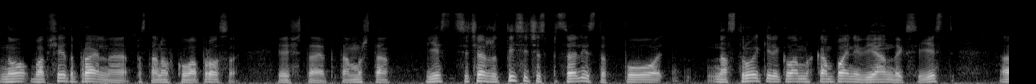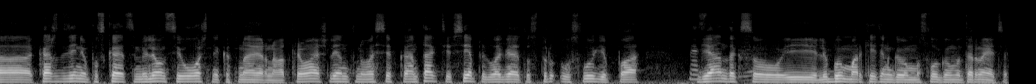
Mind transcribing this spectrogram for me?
Но вообще это правильная постановка вопроса, я считаю, потому что есть сейчас же тысячи специалистов по настройке рекламных кампаний в Яндексе, есть каждый день выпускается миллион SEOшников, наверное. Открываешь ленту новостей ВКонтакте, все предлагают услуги по Яндексу и любым маркетинговым услугам в интернете.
